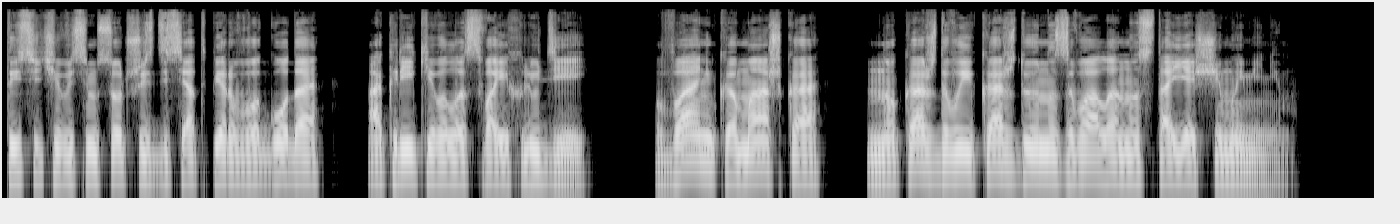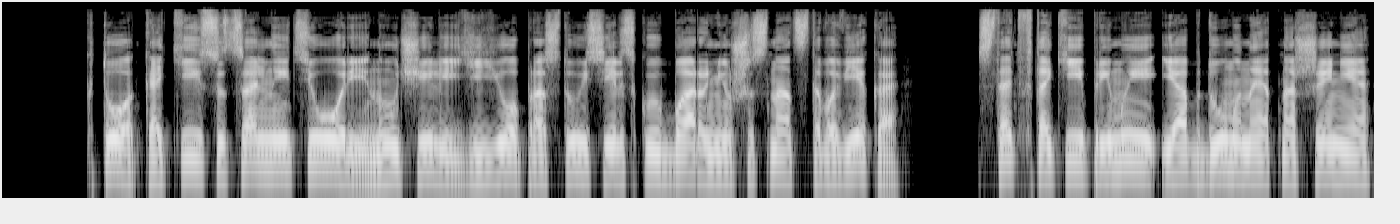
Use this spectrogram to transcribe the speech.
1861 года окрикивала своих людей. Ванька, Машка, но каждого и каждую называла настоящим именем. Кто, какие социальные теории научили ее, простую сельскую барыню XVI века, стать в такие прямые и обдуманные отношения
